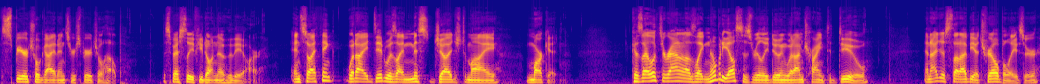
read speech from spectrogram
spiritual guidance or spiritual help, especially if you don't know who they are. And so I think what I did was I misjudged my market because I looked around and I was like, nobody else is really doing what I'm trying to do. And I just thought I'd be a trailblazer.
